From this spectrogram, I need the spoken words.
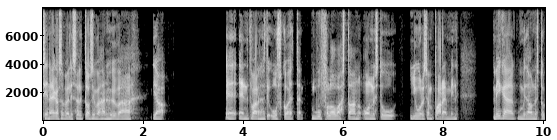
siinä ekassa pelissä oli tosi vähän hyvää ja en, en nyt varsinaisesti usko, että Buffalo vastaan onnistuu juuri sen paremmin mikään kuin mitä onnistui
